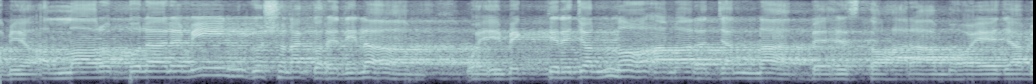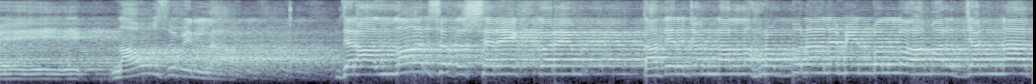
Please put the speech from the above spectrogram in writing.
আমি আল্লাহ রব্বুল আলামিন ঘোষণা করে দিলাম, ওই ব্যক্তির জন্য আমার জান্নাত বেহেশত হারাম হয়ে যাবে। নাউজুবিল্লাহ। যারা আল্লাহর সাথে শিরক করে, তাদের জন্য আল্লাহ রব্বুল আলমিন বলল, আমার জান্নাত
